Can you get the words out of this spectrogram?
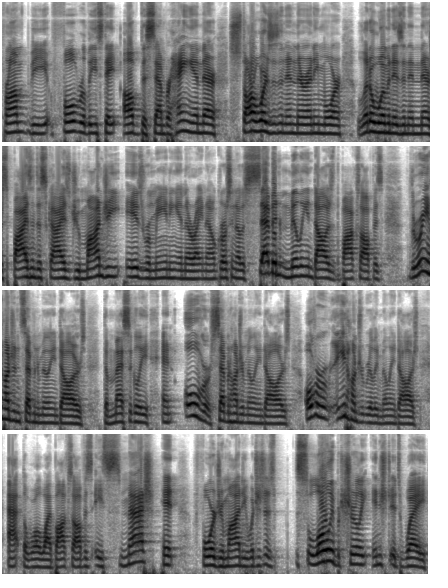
from the full release date of December. Hanging in there. Star Wars isn't in there anymore. Little Women isn't in there. Spies in Disguise. Jumanji is remaining in there right now, grossing another $7 million at the box office. $307 million domestically and over $700 million, over 800 really million dollars at the worldwide box office. A smash hit for Jumanji, which is just slowly but surely inched its way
